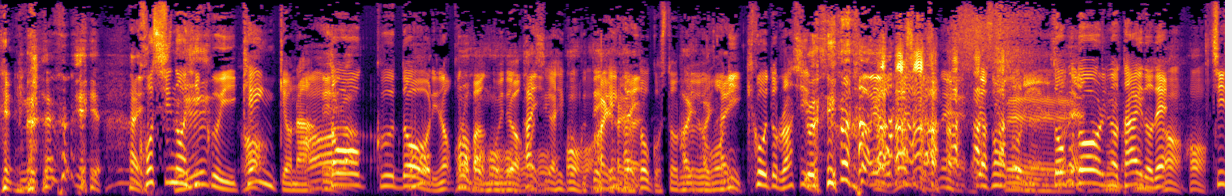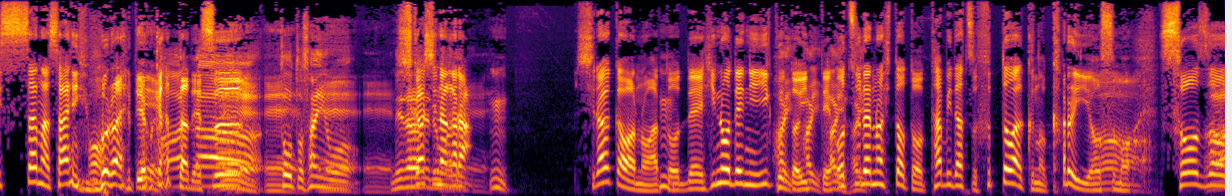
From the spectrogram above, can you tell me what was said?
ー。腰の低い謙虚なトーク通りの、この番組では腰が低くてはい。謙虚なトークをしとるはいはい。方に聞こえとるらしいです。い。や、おかしいですね。い。や、その通り。えトーク通りの態度で、小さなサインもらえてよかったです。とうとうサインをしかしながら。うん。白川の後で日の出に行くと言って、お連れの人と旅立つフットワークの軽い様子も想像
